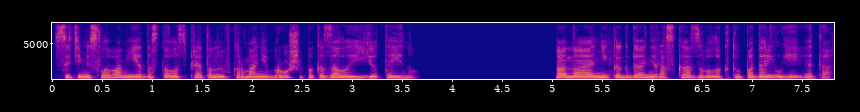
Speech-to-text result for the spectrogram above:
С этими словами я достала спрятанную в кармане брошь и показала ее Тейну. Она никогда не рассказывала, кто подарил ей это,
